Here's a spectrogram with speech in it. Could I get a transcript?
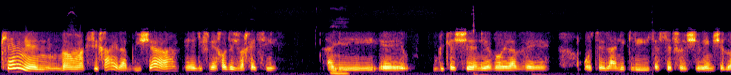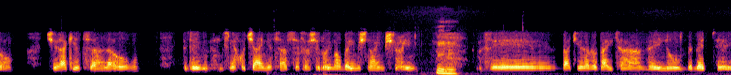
כן, לא רק שיחה, אלא פגישה לפני חודש וחצי. אני הוא ביקש שאני אבוא אליו ורוצה אה, להעניק לי את הספר שירים שלו, שרק יצא לאור, ולפני חודשיים יצא הספר שלו עם 42 שירים, ובאתי אליו הביתה, והיינו באמת, אה,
